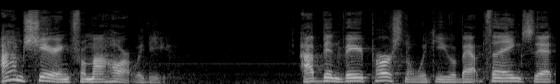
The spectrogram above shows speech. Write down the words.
I'm sharing from my heart with you. I've been very personal with you about things that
